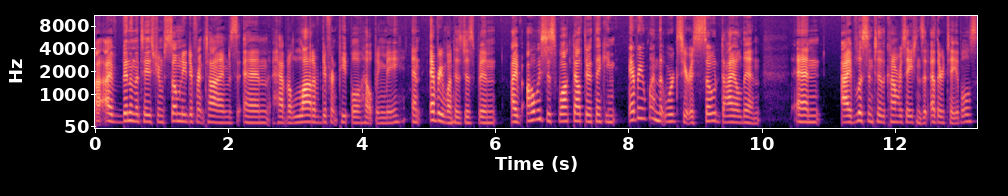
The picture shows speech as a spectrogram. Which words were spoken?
I, I've been in the taste room so many different times, and have a lot of different people helping me, and everyone has just been. I've always just walked out there thinking everyone that works here is so dialed in, and I've listened to the conversations at other tables.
